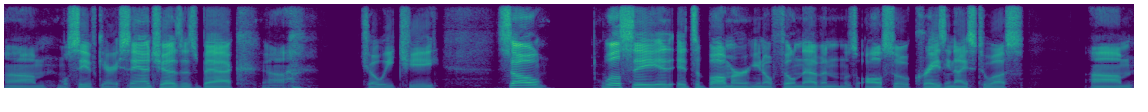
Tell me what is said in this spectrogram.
Um, we'll see if Gary Sanchez is back. Uh, Joey Chi. So we'll see. It, it's a bummer. You know, Phil Nevin was also crazy nice to us. Um,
